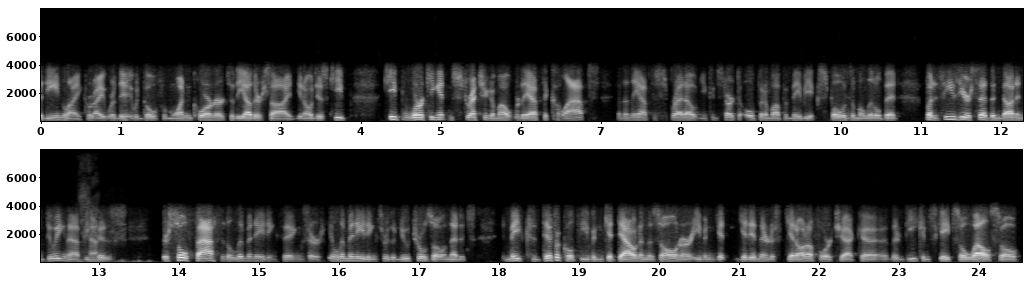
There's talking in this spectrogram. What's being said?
Sedin like, right, where they would go from one corner to the other side. You know, just keep keep working it and stretching them out where they have to collapse and then they have to spread out and you can start to open them up and maybe expose them a little bit. But it's easier said than done in doing that Yeah. They're so fast at eliminating things or eliminating through the neutral zone that it's it makes it difficult to even get down in the zone or even get get in there to get on a forecheck. Uh, their D can skate so well, so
